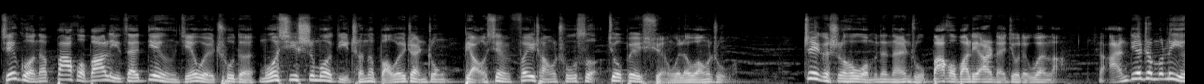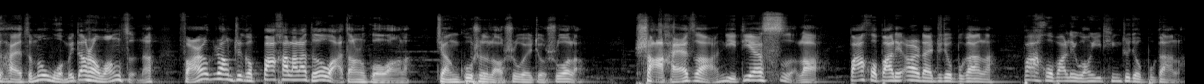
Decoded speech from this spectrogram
结果呢，巴霍巴利在电影结尾处的摩西施莫底城的保卫战中表现非常出色，就被选为了王主。这个时候，我们的男主巴霍巴利二代就得问了。俺爹这么厉害，怎么我没当上王子呢？反而让这个巴哈拉拉德瓦当上国王了。讲故事的老侍卫就说了：“傻孩子啊，你爹死了，巴霍巴利二代这就不干了。”巴霍巴利王一听这就不干了：“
